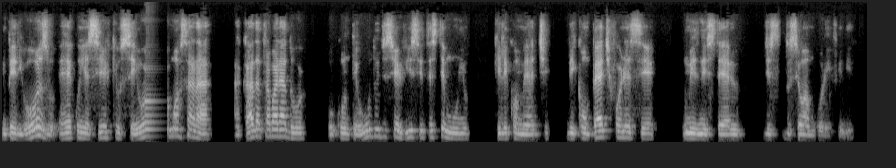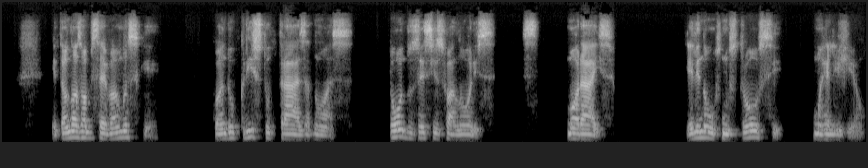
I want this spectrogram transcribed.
Imperioso é reconhecer que o Senhor mostrará a cada trabalhador o conteúdo de serviço e testemunho que lhe, comete, lhe compete fornecer no ministério de, do seu amor infinito. Então, nós observamos que, quando Cristo traz a nós todos esses valores morais, ele não nos trouxe uma religião.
